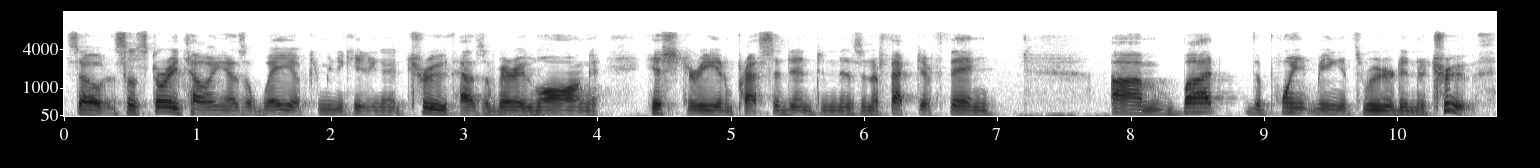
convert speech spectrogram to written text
So so storytelling as a way of communicating a truth has a very long history and precedent and is an effective thing. Um, but the point being, it's rooted in the truth,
